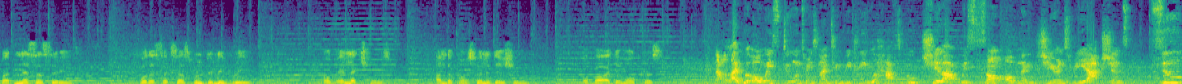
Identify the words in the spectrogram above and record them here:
but necessary for the successful delivery of elections and the consolidation of our democracy. Now, like we always do on 2019 Weekly, we'll have to go chill out with some of Nigerians' reactions to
